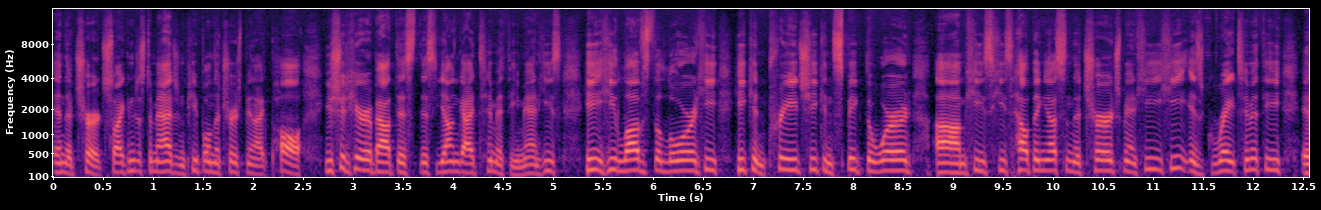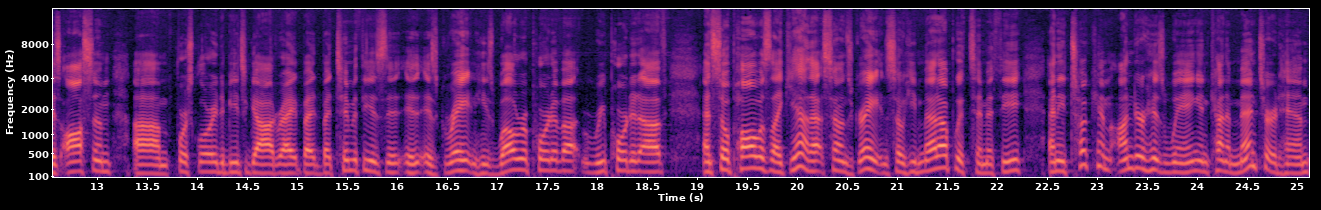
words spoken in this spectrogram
in the church. So I can just imagine people in the church being like, Paul, you should hear about this, this young guy, Timothy. Man, he's, he, he loves the Lord. He, he can preach. He can speak the word. Um, he's, he's helping us in the church. Man, he, he is great. Timothy is awesome. Um, of course, glory to be to God, right? But, but Timothy is, is, is great and he's well reported of, reported of. And so Paul was like, yeah, that sounds great. And so he met up with Timothy and he took him under his wing and kind of mentored him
